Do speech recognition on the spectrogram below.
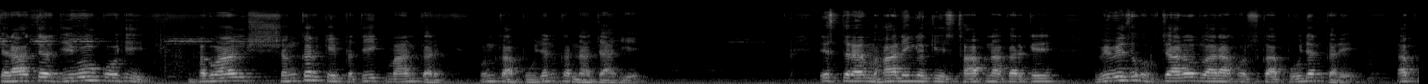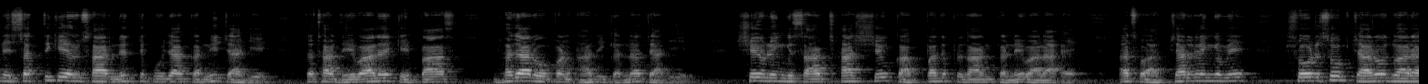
चराचर जीवों को ही भगवान शंकर के प्रतीक मानकर उनका पूजन करना चाहिए। इस तरह महालिंग की स्थापना करके विविध उपचारों द्वारा उसका पूजन करे। अपनी शक्ति के अनुसार नित्य पूजा करनी चाहिए तथा देवालय के पास ध्वजारोपण आदि करना चाहिए। शिवलिंग साक्षात शिव का पद प्रदान करने वाला है, अथवा चरलिंग में षोडशोपचारों द्वारा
